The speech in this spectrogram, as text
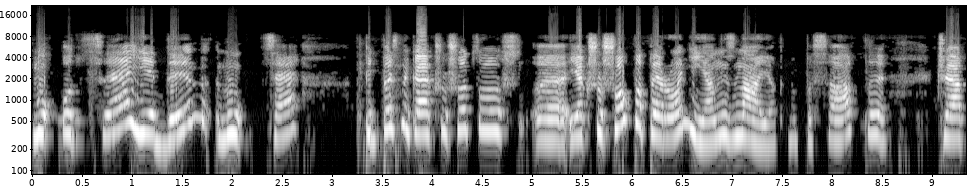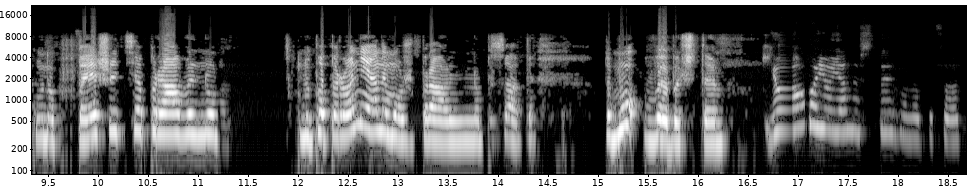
Ну, оце єдин. Ну, це. Підписники, якщо що, то е, якщо що, папероні, я не знаю, як написати, чи як воно пишеться правильно. Ну, папероні я не можу правильно написати. Тому, вибачте. Йо-моє, я не встигла написати.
